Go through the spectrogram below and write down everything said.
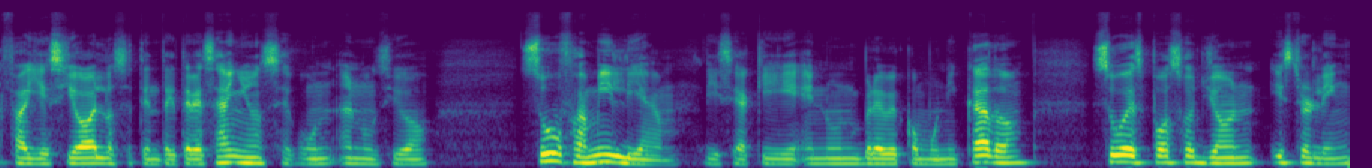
Falleció a los 73 años, según anunció su familia. Dice aquí en un breve comunicado, su esposo John Easterling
